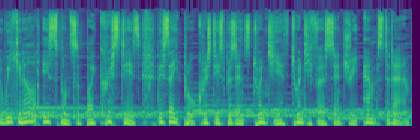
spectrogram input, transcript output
The Week in Art is sponsored by Christie's. This April, Christie's presents 20th 21st Century Amsterdam,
